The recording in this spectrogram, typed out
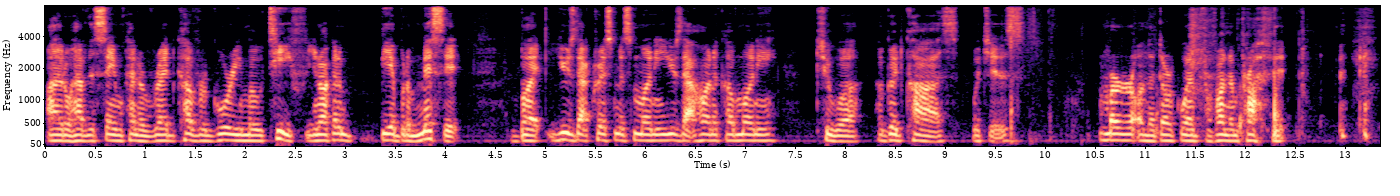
Uh, it'll have the same kind of red cover gory motif. You're not going to be able to miss it but use that christmas money use that hanukkah money to a, a good cause, which is murder on the dark web for fun and profit.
